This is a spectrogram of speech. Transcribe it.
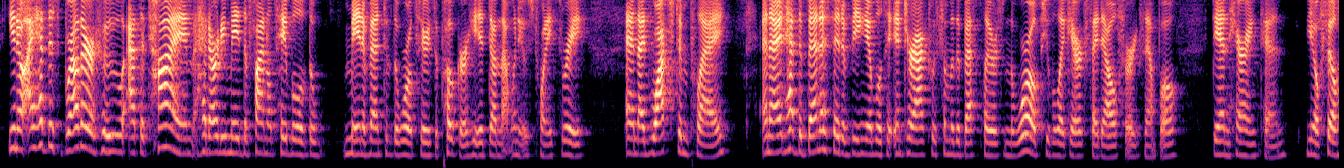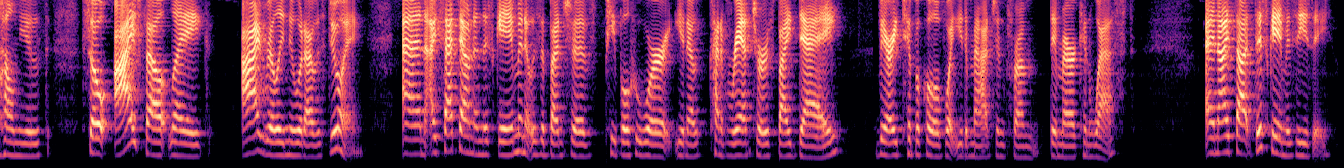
You know, I had this brother who at the time had already made the final table of the main event of the World Series of Poker. He had done that when he was 23. And I'd watched him play. And I had had the benefit of being able to interact with some of the best players in the world, people like Erik Seidel, for example, Dan Harrington, you know, Phil Hellmuth. So I felt like I really knew what I was doing. And I sat down in this game, and it was a bunch of people who were, you know, kind of ranchers by day, very typical of what you'd imagine from the American West. And I thought, this game is easy.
